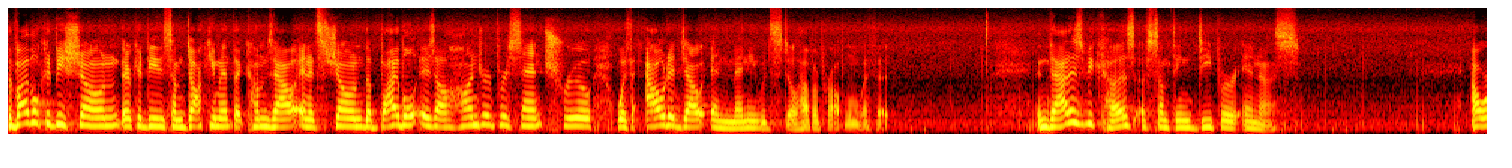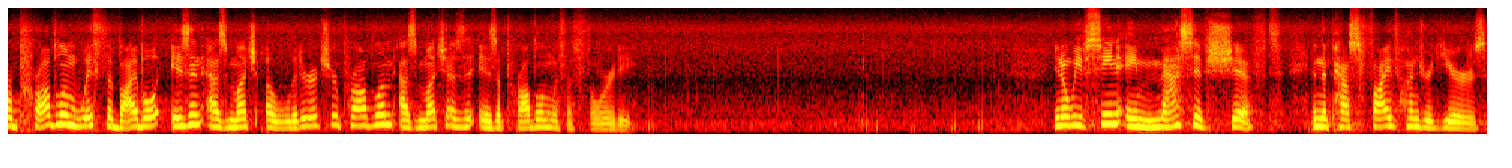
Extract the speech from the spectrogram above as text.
The Bible could be shown, there could be some document that comes out and it's shown the Bible is 100% true without a doubt, and many would still have a problem with it. And that is because of something deeper in us. Our problem with the Bible isn't as much a literature problem as much as it is a problem with authority. You know, we've seen a massive shift in the past 500 years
